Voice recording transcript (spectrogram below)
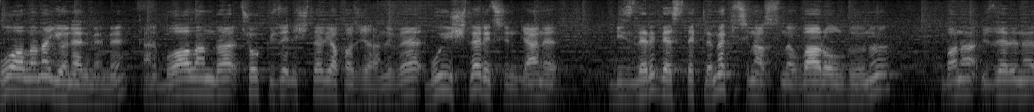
bu alana yönelmemi, yani bu alanda çok güzel işler yapacağını ve bu işler için yani bizleri desteklemek için aslında var olduğunu bana üzerine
